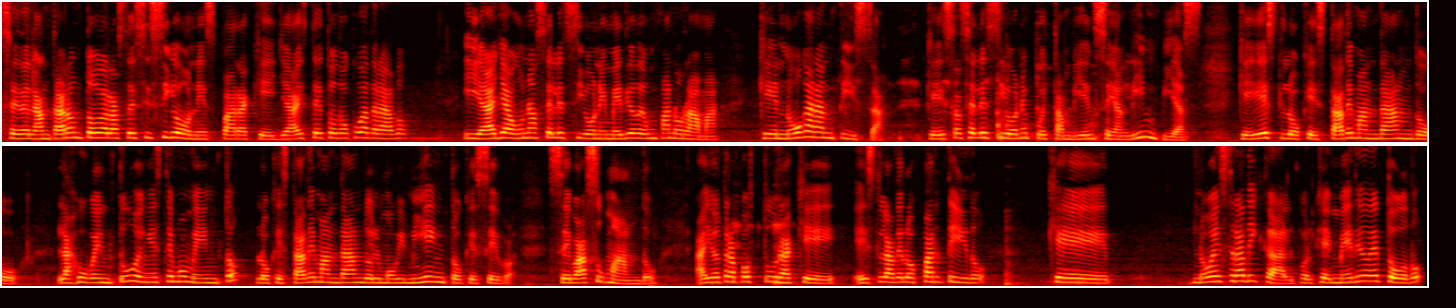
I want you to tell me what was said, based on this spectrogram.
se adelantaron todas las decisiones para que ya esté todo cuadrado y haya una selección en medio de un panorama que no garantiza que esas elecciones pues también sean limpias, que es lo que está demandando la juventud en este momento, lo que está demandando el movimiento que se va, se va sumando. Hay otra postura que es la de los partidos, que no es radical, porque en medio de todo,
